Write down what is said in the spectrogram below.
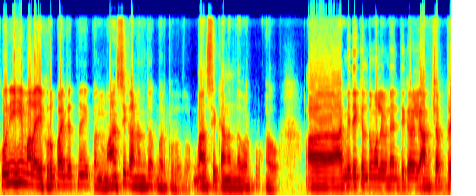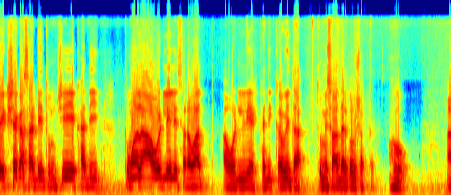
कोणीही मला एक रुपया देत नाही पण मानसिक आनंद भरपूर होतो. मानसिक आनंद भरपूर. हो. आम्ही देखील तुम्हाला विनंती करेल आमच्या प्रेक्षकासाठी तुमची एखादी तुम्हाला आवडलेली सर्वात आवडलेली एखादी कविता तुम्ही सादर करू शकता. हो. अ,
